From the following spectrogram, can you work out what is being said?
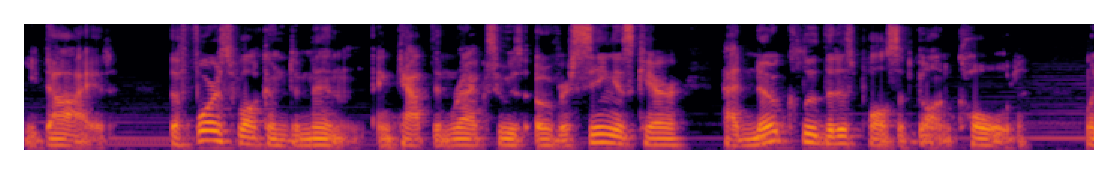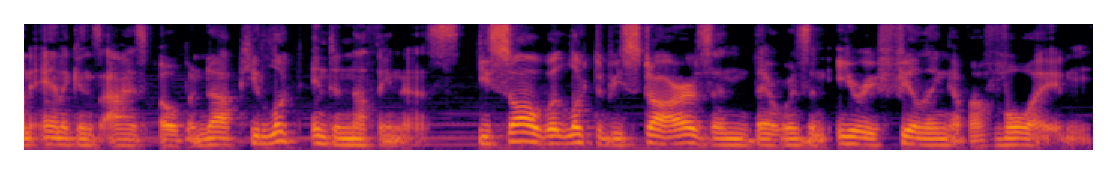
he died. The Force welcomed him in, and Captain Rex, who was overseeing his care, had no clue that his pulse had gone cold. When Anakin's eyes opened up, he looked into nothingness. He saw what looked to be stars, and there was an eerie feeling of a void.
